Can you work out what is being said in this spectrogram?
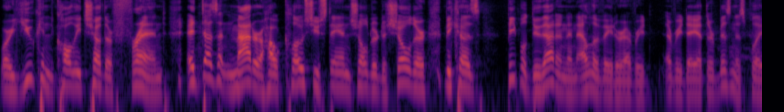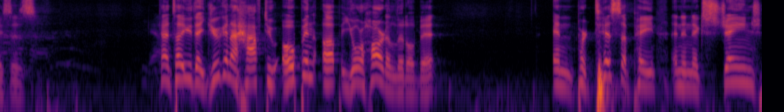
where you can call each other friend, it doesn't matter how close you stand shoulder to shoulder because people do that in an elevator every, every day at their business places. Can I tell you that you're going to have to open up your heart a little bit and participate in an exchange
